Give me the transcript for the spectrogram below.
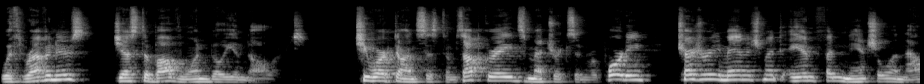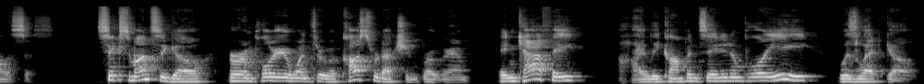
with revenues just above $1 billion. She worked on systems upgrades, metrics and reporting, treasury management, and financial analysis. Six months ago, her employer went through a cost reduction program, and Kathy, a highly compensated employee, was let go.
